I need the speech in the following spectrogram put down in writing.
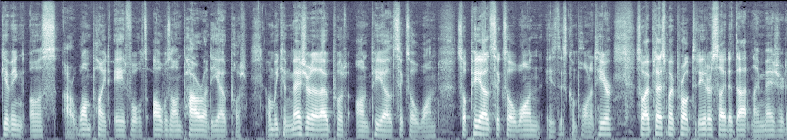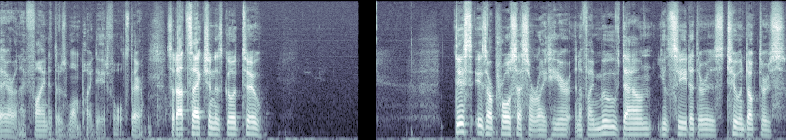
giving us our 1.8 volts always on power on the output. And we can measure that output on PL601 so PL601 is this component here. So I place my probe to the other side of that and I measure there and I find that there's 1.8 volts there. So that section is good too. This is our processor right here. And if I move down you'll see that there is two inductors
